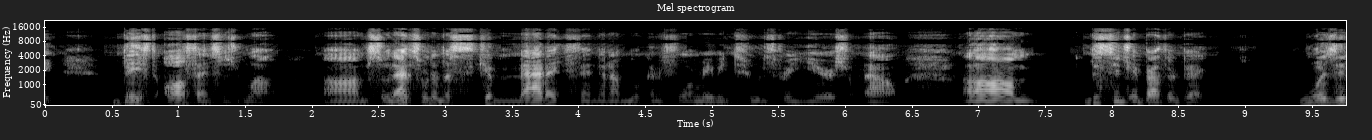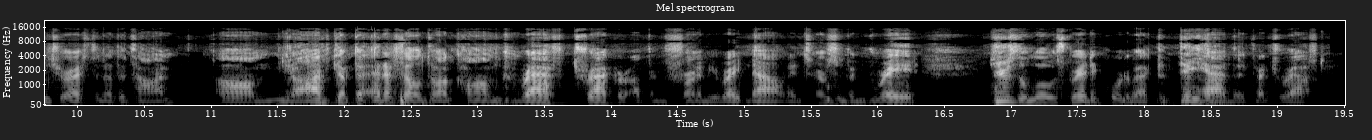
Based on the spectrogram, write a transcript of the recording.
based offense as well. Um, so that's sort of a schematic thing that I'm looking for maybe two to three years from now. Um, the CJ Beathard pick was interesting at the time. Um, you know, I've got the NFL.com draft tracker up in front of me right now, and in terms of the grade, he was the lowest graded quarterback that they had that got drafted.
